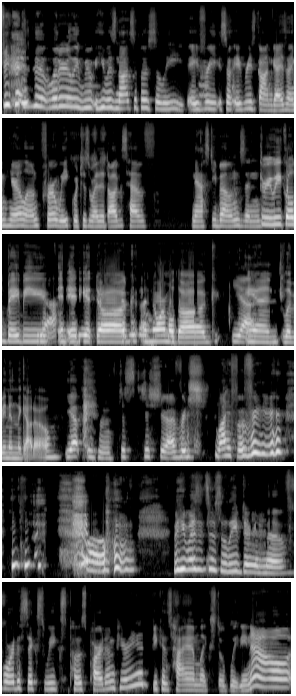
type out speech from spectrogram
because it literally, we, he was not supposed to leave. Avery, so Avery's gone, guys. I'm here alone for a week, which is why the dogs have nasty bones and Three week old baby, Yeah. an idiot dog, a normal dog, yeah, and living in the ghetto. yep, hmm just just your average life over here. um, but he wasn't supposed to leave during the four to six weeks postpartum period because hi, I'm like still bleeding out.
